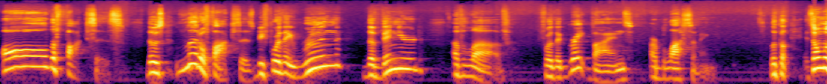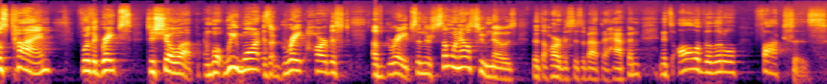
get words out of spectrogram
all the foxes, those little foxes, before they ruin the vineyard of love, for the grapevines are blossoming. Look, look, it's almost time for the grapes to show up. And what we want is a great harvest of grapes. And there's someone else who knows that the harvest is about to happen, and it's all of the little foxes.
